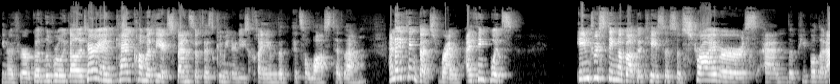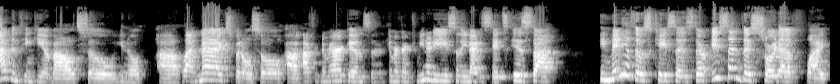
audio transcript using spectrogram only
you know, if you're a good liberal egalitarian, can't come at the expense of this community's claim that it's a loss to them. And I think that's right. I think what's interesting about the cases of strivers and the people that I've been thinking about, so, you know, uh, Latinx, but also uh, African Americans and immigrant communities in the United States, is that in many of those cases, there isn't this sort of like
